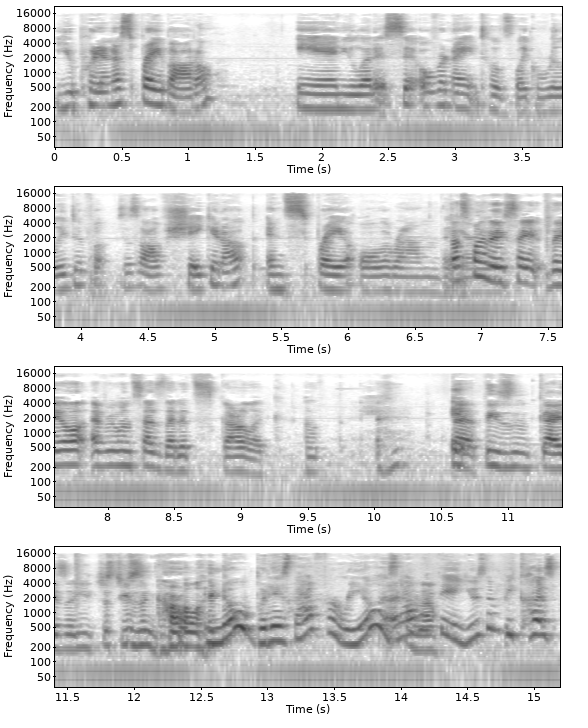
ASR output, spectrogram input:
you put in a spray bottle and you let it sit overnight until it's like really dissolved. Shake it up and spray it all around the That's why they say they all. Everyone says that it's garlic. Uh, that these guys are just using garlic. No, but is that for real? Is I that what know. they're using? Because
